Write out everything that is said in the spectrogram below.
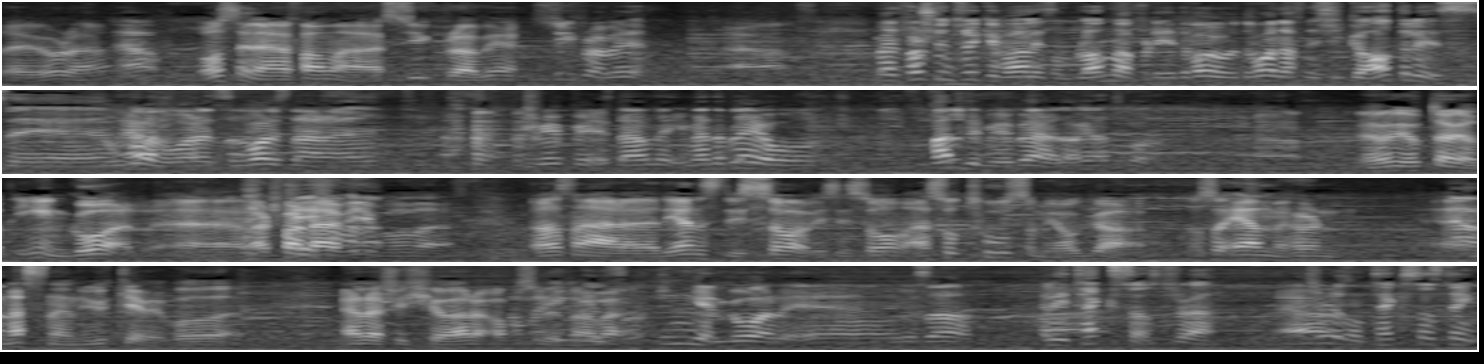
Det gjorde det. Ja. Austin er faen meg sykt bra by. Sykt bra by. Ja. Men førsteinntrykket var sånn blanda, fordi det var jo det var nesten ikke gatelys i området vårt, så det var litt sånn her eh, creepy stemning. Men det ble jo veldig mye bedre dagen etterpå. Vi har oppdaga at ingen går, eh, i hvert fall der vi bodde. Det var sånn her, eh, De eneste vi så hvis vi så noe Jeg så to som jogga, og så én med hund. Eh. Nesten en uke vi bodde der. Ellers så kjører absolutt ingen, alle. som- ingen går i USA. Eller i Texas, tror jeg. Jeg tror det er sånn Texas-ting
